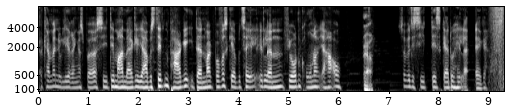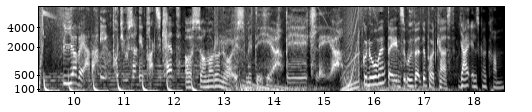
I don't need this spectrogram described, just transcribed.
Så kan man jo lige ringe og spørge og sige, det er meget mærkeligt, jeg har bestilt en pakke i Danmark, hvorfor skal jeg betale et eller andet 14 kroner? Jeg har jo... Ja. Så vil de sige, det skal du heller ikke. Fire værter. En producer. En praktikant. Og så må du nøjes med det her. Beklager. Gunova, dagens udvalgte podcast. Jeg elsker at kramme.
